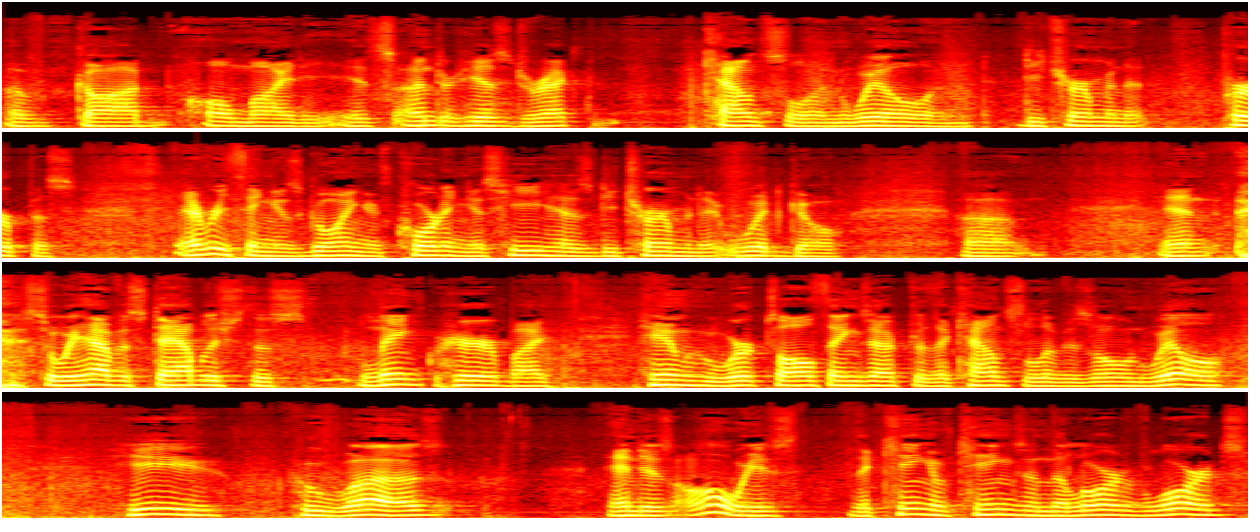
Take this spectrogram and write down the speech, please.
of God Almighty. It's under His direct counsel and will and determinate purpose. Everything is going according as He has determined it would go. Uh, and so we have established this link here by Him who works all things after the counsel of His own will. He who was and is always the King of kings and the Lord of lords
